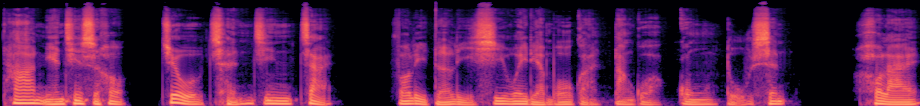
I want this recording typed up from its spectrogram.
他年轻时候就曾经在弗里德里希威廉博物馆当过工读生，后来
